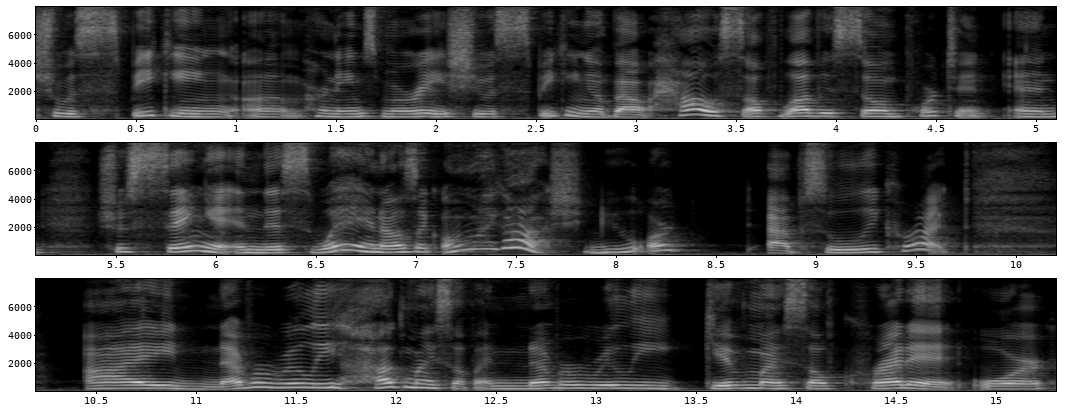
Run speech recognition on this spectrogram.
She was speaking um, her name's marie. She was speaking about how self-love is so important and she was saying it in this way and i was like oh my gosh you are absolutely correct i never really hug myself. I never really give myself credit or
